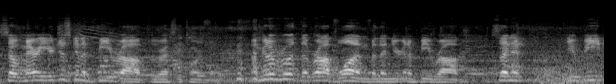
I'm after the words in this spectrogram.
So Mary, you're just gonna beat Rob for the rest of the tournament. I'm gonna put that Rob won, but then you're gonna beat Rob. So then if you beat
